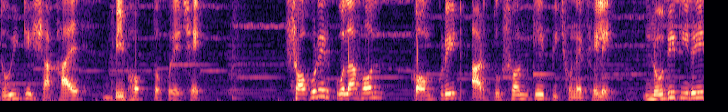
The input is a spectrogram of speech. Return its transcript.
দুইটি শাখায় বিভক্ত হয়েছে। শহরের কোলাহল, কংক্রিট আর দূষণকে পিছনে ফেলে নদী তীরের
